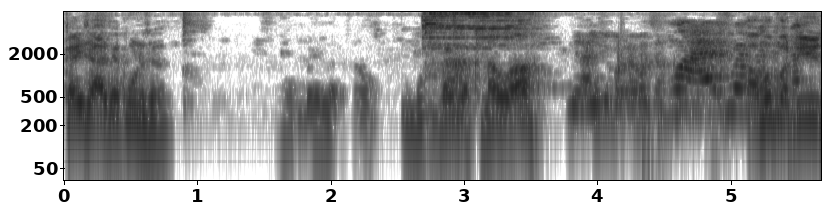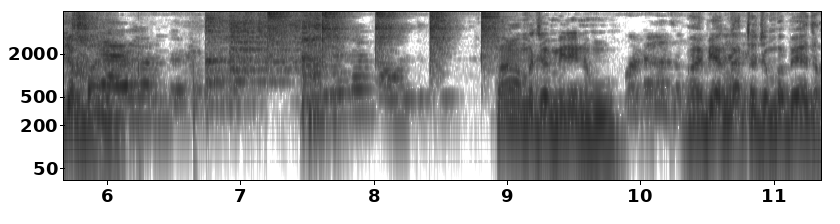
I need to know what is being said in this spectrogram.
કઈ જાય છે કોણ છે? મુંબઈ લખનઉ. મુંબઈ લખનઉ હા. અમુક પતી જમવાનું. પણ અમે જમી રહીને હું. અમે બી અંગાત તો જમવા બે હતો.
